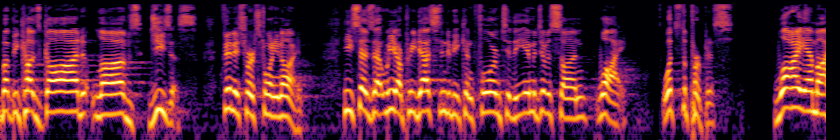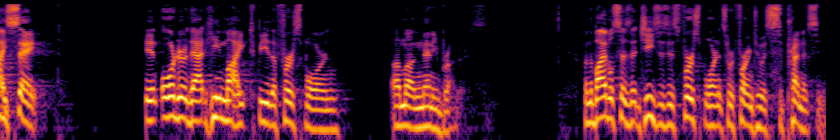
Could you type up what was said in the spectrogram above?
but because God loves Jesus. Finish verse 29. He says that we are predestined to be conformed to the image of his son. Why? What's the purpose? Why am I saved? In order that he might be the firstborn among many brothers. When the Bible says that Jesus is firstborn, it's referring to his supremacy,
